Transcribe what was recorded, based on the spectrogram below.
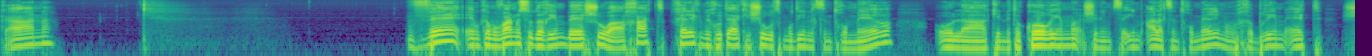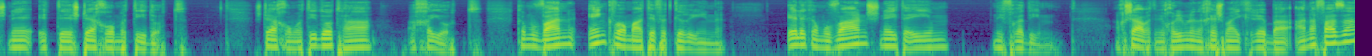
כאן. והם כמובן מסודרים בשורה אחת. חלק מחוטי הקישור צמודים לצנטרומר, או לקינטוקורים שנמצאים על הצנטרומרים המחברים את, שני, את אה, שתי הכרומטידות. שתי הכרומטידות האחיות. כמובן, אין כבר מעטפת גרעין. אלה כמובן שני תאים נפרדים. עכשיו, אתם יכולים לנחש מה יקרה באנפאזה?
